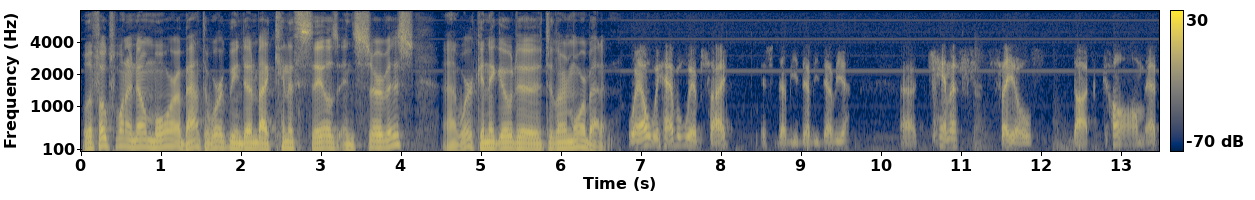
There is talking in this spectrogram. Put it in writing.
Well, if folks want to know more about the work being done by Kenneth Sales and Service, uh, where can they go to to learn more about it? Well, we have a website. It's www.kennethsales.com. That's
